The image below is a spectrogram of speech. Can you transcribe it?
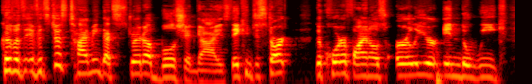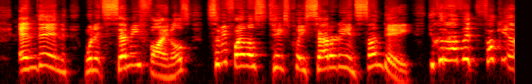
Because if it's just timing, that's straight up bullshit, guys. They can just start the quarterfinals earlier in the week. And then when it's semifinals, semifinals takes place Saturday and Sunday. You could have it fucking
